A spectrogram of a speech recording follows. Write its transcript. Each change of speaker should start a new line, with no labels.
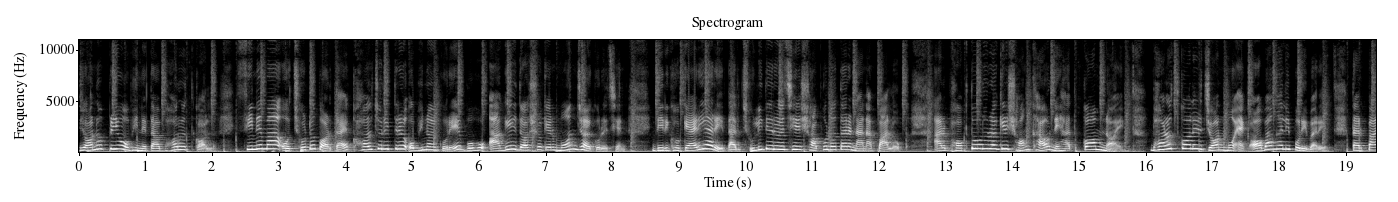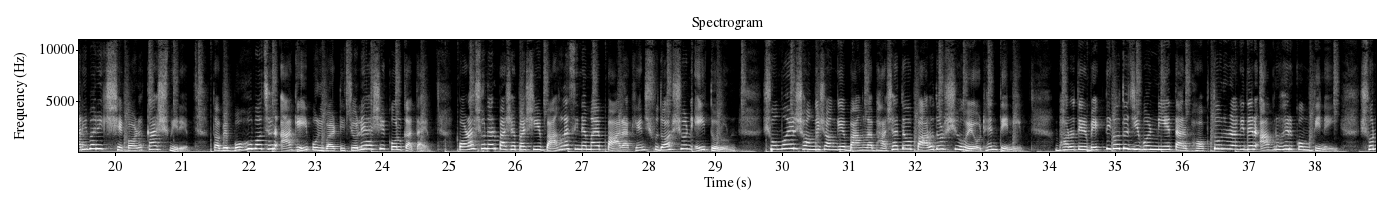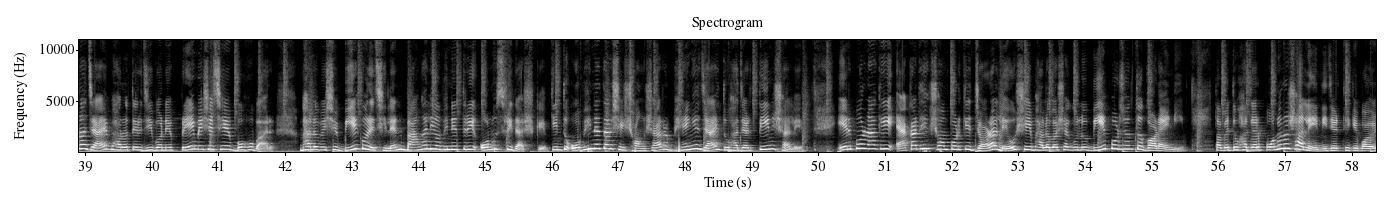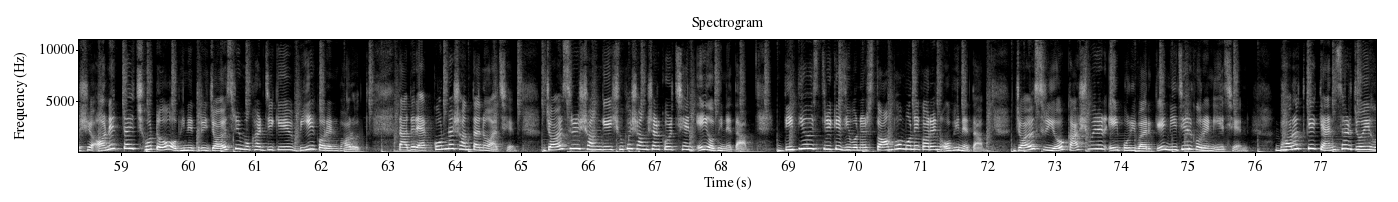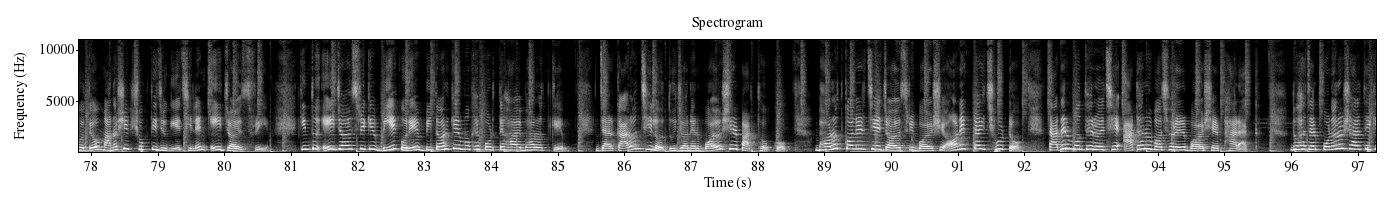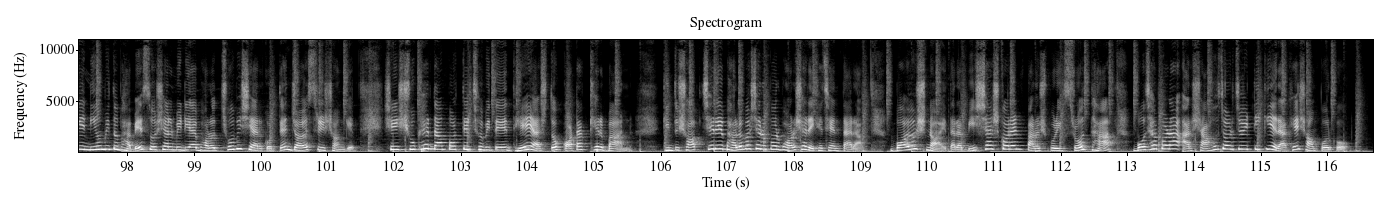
জনপ্রিয় অভিনেতা Bharat call. Cinema ও ছোট পর্দায় খল চরিত্রে অভিনয় করে বহু আগেই দর্শকের মন জয় করেছেন। দীর্ঘ ক্যারিয়ারে তার ঝুলিতে রয়েছে সফলতার নানা পালক। আর ভক্ত অনুরাগীর সংখ্যাও নেহাত কম নয়। ভরত কলের জন্ম এক অবাঙালি পরিবারে। তার পারিবারিক শেকড় কাশ্মীরে। তবে বহু বছর আগেই পরিবারটি চলে আসে কলকাতায়। পড়াশোনার পাশাপাশি বাংলা সিনেমায় পা রাখেন সুদর্শন এই তরুণ। সময়ের সঙ্গে সঙ্গে বাংলা ভাষাতেও পারদর্শী হয়ে ওঠেন তিনি। ভারতের ব্যক্তিগত জীবন নিয়ে তার ভক্ত অনুরাগীদের আগ্রহের কমতি নেই। শোনা যায়, ভারতের জীবনে প্রেম এসেছে বহুবার। ভালোবেসে বিয়ে করেছিলেন বাঙালি অভিনেত্রী অনুশ্রী দাসকে। কিন্তু অভিনেতার সেই সংসার ভেঙে যায় দু হাজার তিন সালে। এরপর নাকি একাধিক সম্পর্কে জড়ালেও সেই ভালোবাসাগুলো বিয়ে পর্যন্ত গড়ায়নি। তবে দু হাজার পনেরো সালে নিজের থেকে বয়সে অনেকটাই ছোট অভিনেত্রী জয়শ্রী মুখার্জিকে বিয়ে করেন ভরত। তাদের এক কন্যা সন্তানও আছে। জয়শ্রীর সঙ্গে সুখে সংসার করছেন এই অভিনেতা। দ্বিতীয় স্ত্রীকে জীবনের স্তম্ভ মনে করেন অভিনেতা। জয়শ্রীও কাশ্মীরের এই পরিবারকে নিজের করে নিয়েছেন। ভরতকে ক্যান্সার জয়ী হতেও মানসিক শক্তি জুগিয়েছিলেন এই জয়শ্রী। কিন্তু এই জয়শ্রীকে বিয়ে করে বিতর্কের মুখে পড়তে হয় ভরতকে, যার কারণ ছিল দুজনের বয়সের পার্থক্য। ভরত কলের চেয়ে জয়শ্রী বয়সে অনেকটাই ছোট। তাদের মধ্যে রয়েছে আঠারো বছরের বয়সের ফারাক। দু হাজার পনেরো সাল থেকে নিয়মিতভাবে সোশ্যাল মিডিয়ায় ভরত ছবি শেয়ার করতেন জয়শ্রীর সঙ্গে। সেই সুখের দাম্পত্যের ছবিতে ধেয়ে আসত কটাক্ষের বান। কিন্তু সব ছেড়ে ভালোবাসার উপর ভরসা রেখেছেন তারা। বয়স নয়, তারা বিশ্বাস করেন পারস্পরিক শ্রদ্ধা, বোঝাপড়া আর সাহচর্যই টিকিয়ে রাখে সম্পর্ক।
